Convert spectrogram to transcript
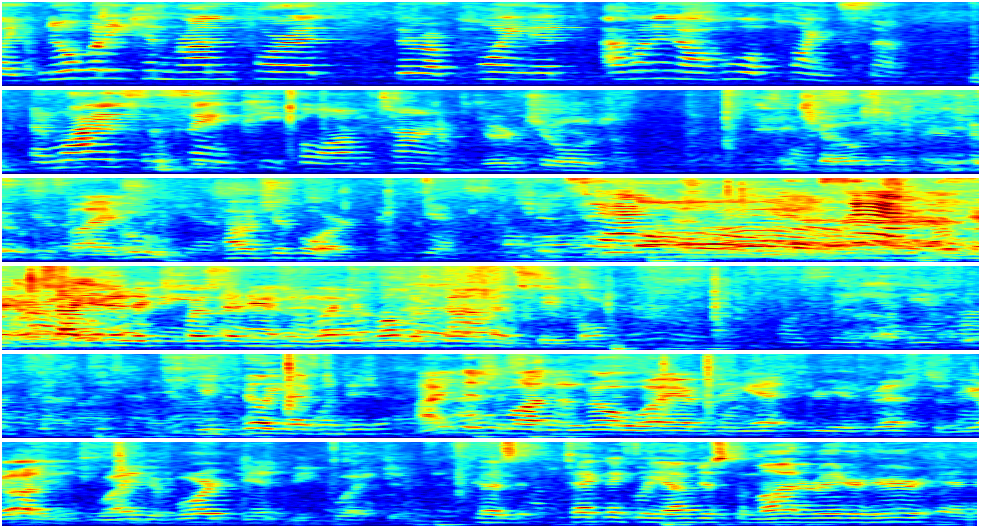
like, nobody can run for it, they're appointed, I wanna know who appoints them, and why it's the same people all the time. They're chosen. They're chosen. By who? Township board. Exactly, Oh. exactly. Okay, let's not get into question and answer. We your public comments, people. You, Bill, you had one, did you? I just wanted to know why everything has to be addressed to the audience, why the board can't be questioned. Because technically, I'm just the moderator here, and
